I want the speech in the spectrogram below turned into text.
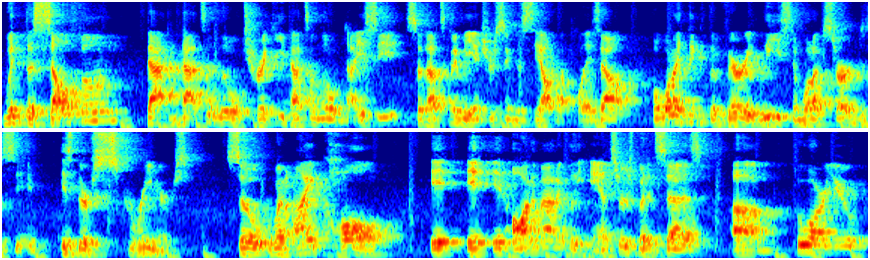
with the cell phone, that that's a little tricky. That's a little dicey. So that's going to be interesting to see how that plays out. But what I think at the very least, and what I've started to see, is there's screeners. So when I call, it, it, it automatically answers, but it says, um, who are you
